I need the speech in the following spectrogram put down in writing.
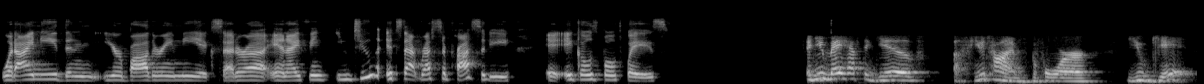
what I need, then you're bothering me, etc. And I think you do, it's that reciprocity. It, it goes both ways. And you may have to give a few times before you get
